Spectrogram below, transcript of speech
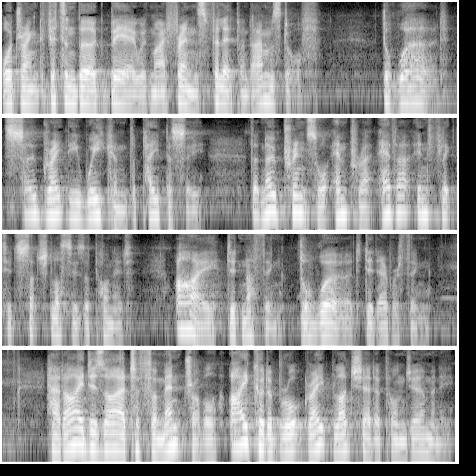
or drank Wittenberg beer with my friends Philip and Amsdorf, the word so greatly weakened the papacy that no prince or emperor ever inflicted such losses upon it. I did nothing, the word did everything. Had I desired to foment trouble, I could have brought great bloodshed upon Germany.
